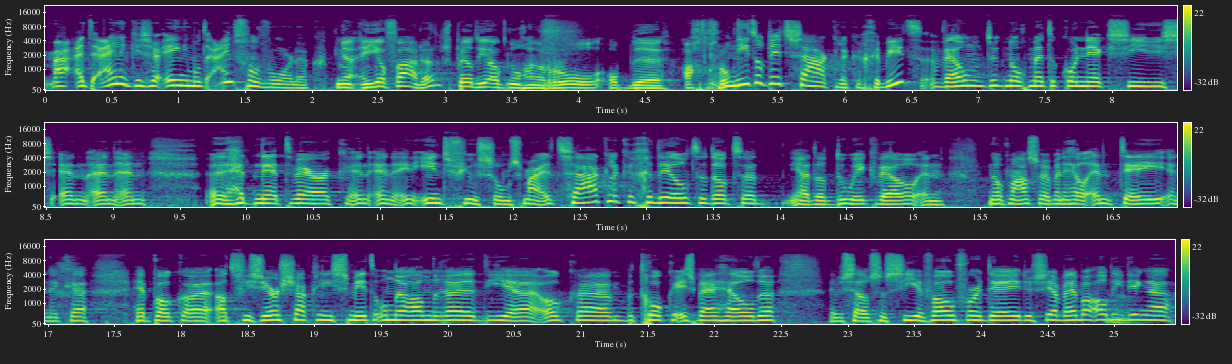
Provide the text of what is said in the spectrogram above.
maar uiteindelijk is er één iemand eindverantwoordelijk. Ja, en jouw vader, speelt hij ook nog een rol op de achtergrond? Niet op dit zakelijke gebied. Wel natuurlijk nog met de connecties en, en, en uh, het netwerk en, en, en, interviews soms. Maar het zakelijke gedeelte, dat, uh, ja, dat doe ik wel. En nogmaals, we hebben een heel NT. En ik uh, heb ook adviseur Jacqueline Smit onder andere... die ook betrokken is bij Helden. We hebben zelfs een CFO voor D. Dus ja, we hebben al die ja. dingen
